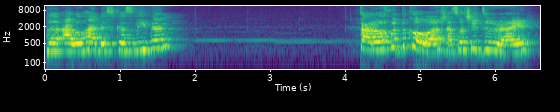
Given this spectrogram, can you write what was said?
the aloe hibiscus leave-in. Start off with the co-wash that's what you do right?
